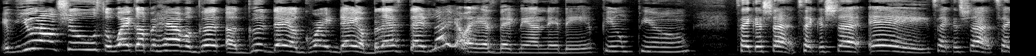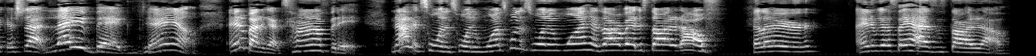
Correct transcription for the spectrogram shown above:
If you don't choose to wake up and have a good a good day a great day a blessed day lay your ass back down in that bed. Pum pum Take a shot, take a shot, hey, take a shot, take a shot. Lay back down. Anybody got time for that? Not in 2021. 2021 has already started off. Hello. I ain't even gonna say hasn't started off.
